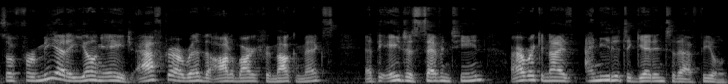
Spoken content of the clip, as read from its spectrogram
So for me at a young age, after I read the autobiography of Malcolm X, at the age of 17, I recognized I needed to get into that field.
